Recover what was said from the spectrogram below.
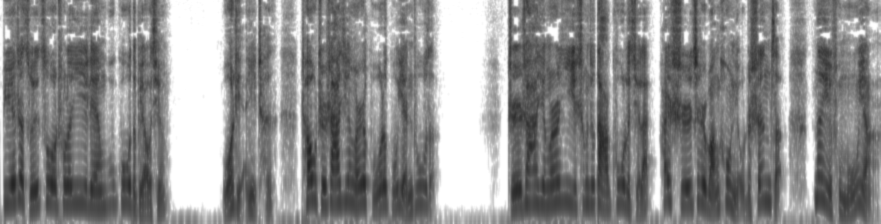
瘪着嘴，做出了一脸无辜的表情。我脸一沉，朝纸扎婴儿鼓了鼓眼珠子。纸扎婴儿一声就大哭了起来，还使劲往后扭着身子，那副模样，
